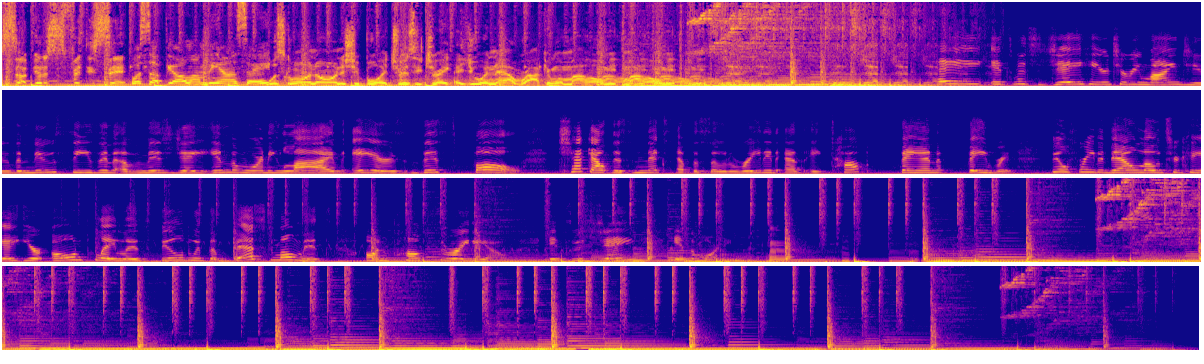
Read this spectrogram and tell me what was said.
what's up? Yo, this is 50 Cent. What's up, y'all? I'm Beyonce. What's going on? It's your boy Drizzy Drake, and you are now rocking with my homie, my homie. Hey, it's Miz J here to remind you the new season of Miz J in the Morning Live airs this fall. Check out this next episode rated as a top fan favorite. Feel free to download to create your own playlist filled with the best moments on Pumps Radio. It's Miz J in the morning.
